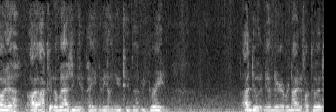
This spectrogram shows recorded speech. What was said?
Oh yeah, I, I couldn't imagine getting paid to be on YouTube. That'd be great. I'd do it in there every night if I could.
